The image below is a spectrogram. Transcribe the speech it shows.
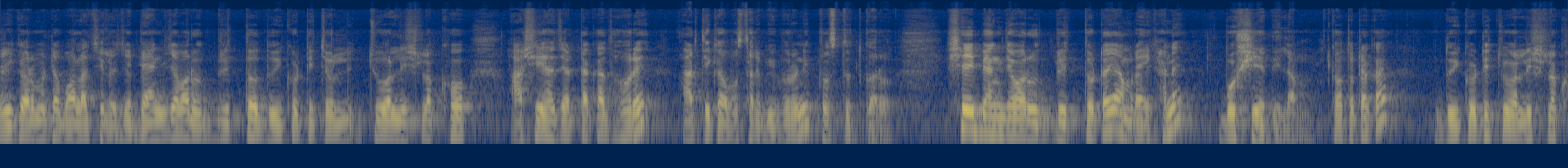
রিকোয়ারমেন্টে বলা ছিল যে ব্যাংক জমার উদ্বৃত্ত দুই কোটি চুয়াল্লিশ লক্ষ আশি হাজার টাকা ধরে আর্থিক অবস্থার বিবরণী প্রস্তুত করো। সেই ব্যাংক জমার উদ্বৃত্তটাই আমরা এখানে বসিয়ে দিলাম। কত টাকা? দুই কোটি চুয়াল্লিশ লক্ষ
